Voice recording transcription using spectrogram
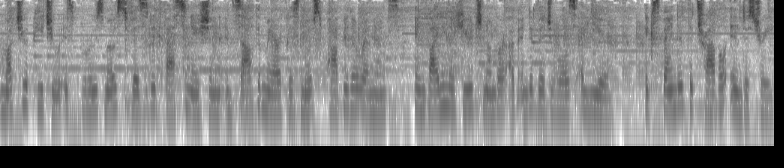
Machu Picchu is Peru's most visited fascination and South America's most popular remnants, inviting a huge number of individuals a year. Expanded the travel industry,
